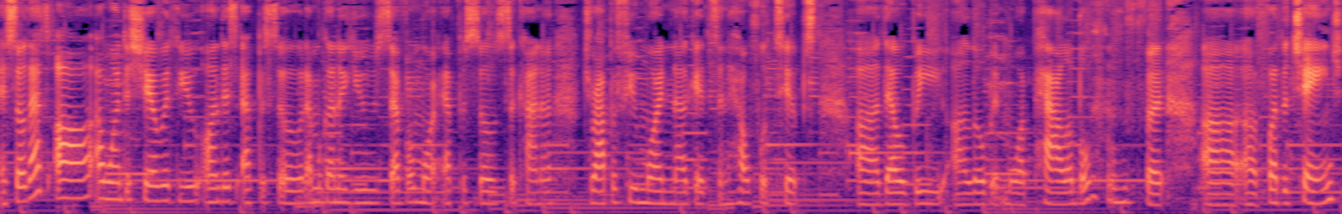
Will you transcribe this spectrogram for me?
And so that's all I wanted to share with you on this episode. I'm going to use several more episodes to kind of drop a few more nuggets and helpful tips uh, that will be a little bit more palatable for uh, uh, for the change.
